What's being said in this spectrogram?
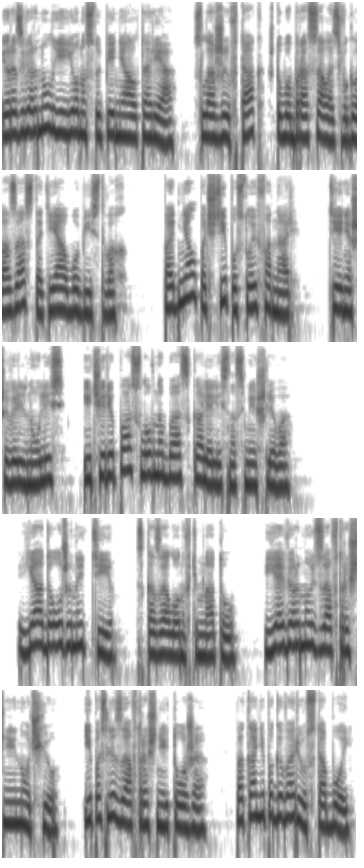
и развернул ее на ступени алтаря, сложив так, чтобы бросалась в глаза статья об убийствах. Поднял почти пустой фонарь. Тени шевельнулись, и черепа словно бы оскалились насмешливо. «Я должен идти», — сказал он в темноту. «Я вернусь завтрашней ночью. И послезавтрашней тоже. Пока не поговорю с тобой.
